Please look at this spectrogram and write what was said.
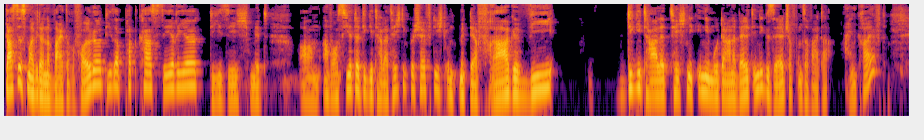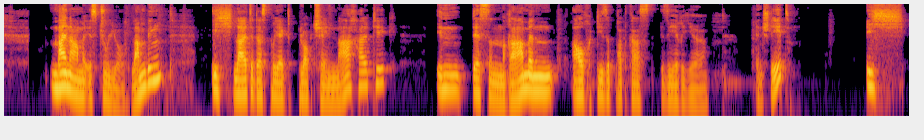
Das ist mal wieder eine weitere Folge dieser Podcast-Serie, die sich mit ähm, avancierter digitaler Technik beschäftigt und mit der Frage, wie digitale Technik in die moderne Welt, in die Gesellschaft und so weiter eingreift. Mein Name ist Julio Lambing. Ich leite das Projekt Blockchain Nachhaltig, in dessen Rahmen auch diese Podcast-Serie entsteht. Ich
